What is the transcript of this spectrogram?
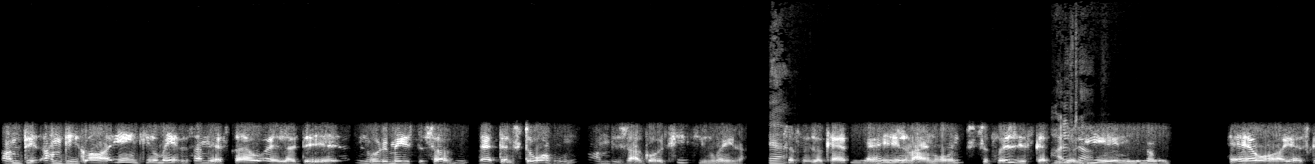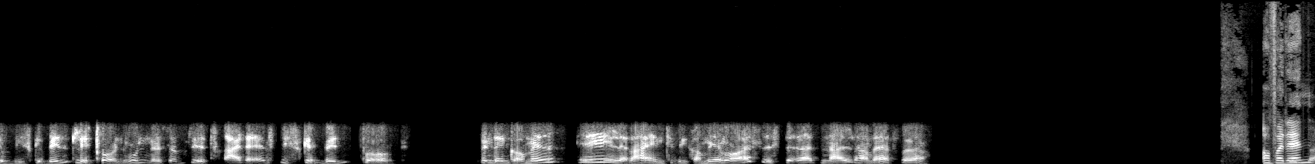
Om, det, om vi går en kilometer, som jeg skrev, eller det, nu er det meste så, at den store hund, om vi så gået 10 kilometer, Ja. så følger katten med hele vejen rundt. Selvfølgelig skal da jo lige ind i nogle haver, og jeg skal, vi skal vente lidt på en hund, og så bliver træt af, at vi skal vente på. Men den går med hele vejen, til vi kommer hjem, og også steder, den aldrig har været før. Og hvordan, Det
